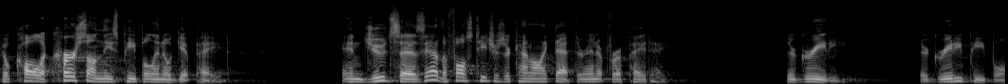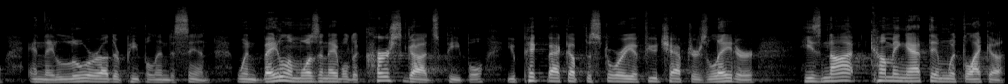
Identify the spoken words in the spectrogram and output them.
He'll call a curse on these people and he'll get paid. And Jude says, yeah, the false teachers are kind of like that. They're in it for a payday. They're greedy. They're greedy people, and they lure other people into sin. When Balaam wasn't able to curse God's people, you pick back up the story a few chapters later. He's not coming at them with like a,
